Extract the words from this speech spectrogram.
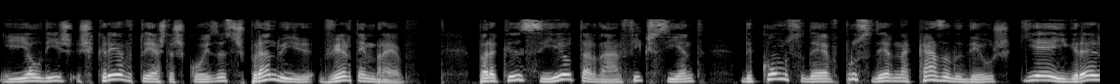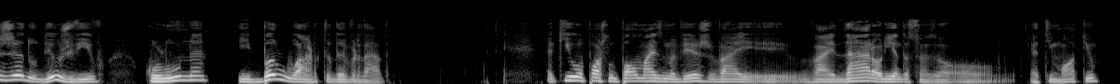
E ele diz, escrevo-te estas coisas, esperando ir ver-te em breve, para que, se eu tardar, fiques ciente de como se deve proceder na casa de Deus, que é a igreja do Deus vivo, coluna e baluarte da verdade. Aqui o apóstolo Paulo mais uma vez vai, vai dar orientações ao, ao, a Timóteo,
